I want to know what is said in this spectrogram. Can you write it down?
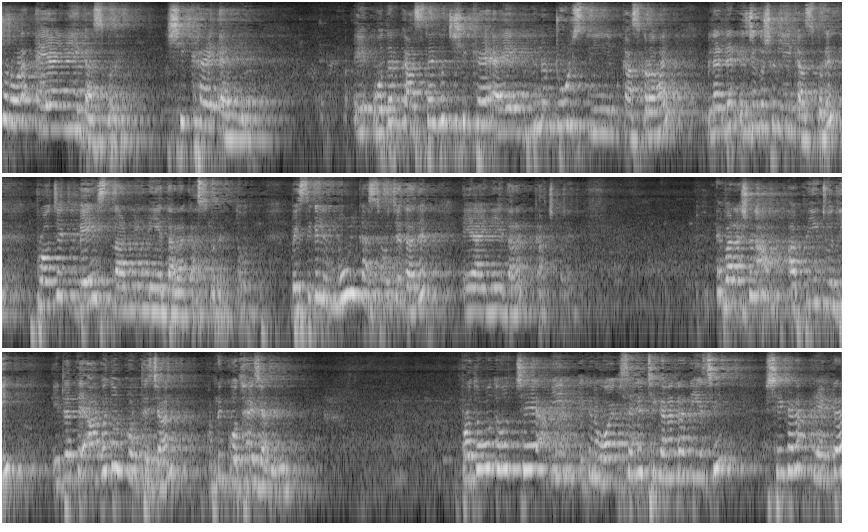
করে ওরা এআই নিয়ে কাজ করে। শিক্ষায় এআই এই ওদের কাজটাই হচ্ছে শিক্ষায় এআই বিভিন্ন টুলস নিয়ে কাজ করা হয়। ব্ল্যান্ডেড এডুকেশন নিয়ে কাজ করে। প্রজেক্ট বেসড লার্নিং নিয়ে তারা কাজ করে। তো বেসিক্যালি মূল কাজটা হচ্ছে তাদের এআই নিয়ে তারা কাজ করে। এবার আসুন আপনি যদি এটাতে আবেদন করতে চান, আপনি কোথায় যাবেন? প্রথমত হচ্ছে আমি এখানে ওয়েবসাইটের ঠিকানাটা দিয়েছি। সেখানে আপনি একটা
